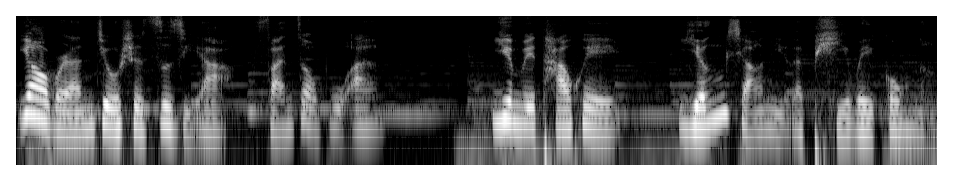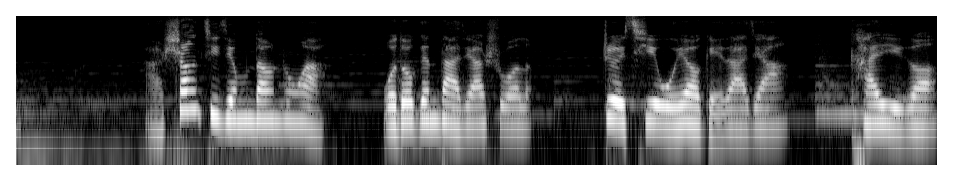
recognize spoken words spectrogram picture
要不然就是自己呀烦躁不安，因为它会影响你的脾胃功能。啊，上期节目当中啊，我都跟大家说了，这期我要给大家开一个。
